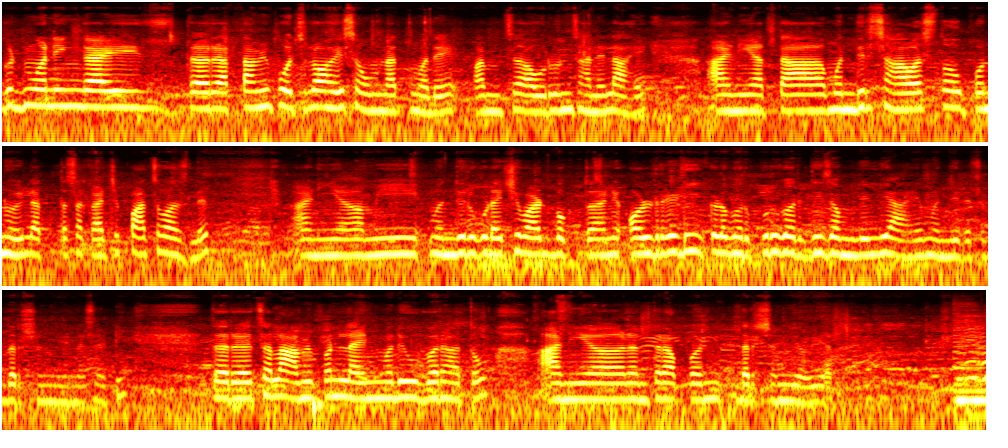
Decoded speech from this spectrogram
good morning guys तर आता आम्ही पोचलो आहे सोमनाथमध्ये. आमचं आवरून झालेलं आहे. आणि आता मंदिर सहा वाजता ओपन होईल. आत्ता सकाळचे पाच वाजलेत. आणि आम्ही मंदिर उघडायची वाट बघतो आणि ऑलरेडी इकडं भरपूर गर्दी जमलेली आहे मंदिराचं दर्शन घेण्यासाठी. तर चला आम्ही पण लाईनमध्ये उभं राहतो आणि नंतर आपण दर्शन घेऊयात.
